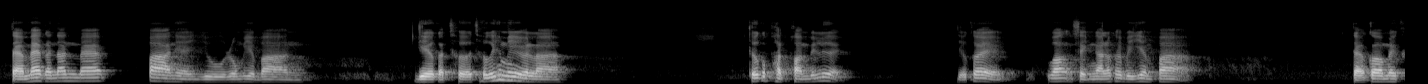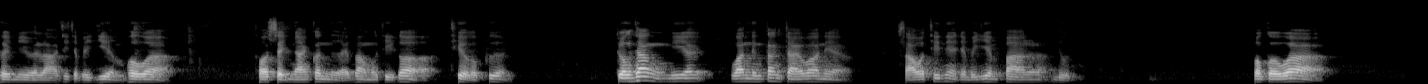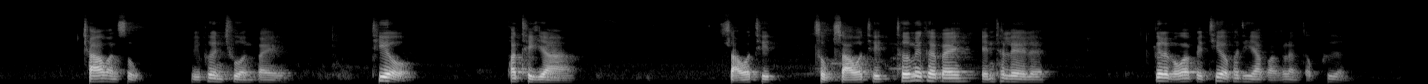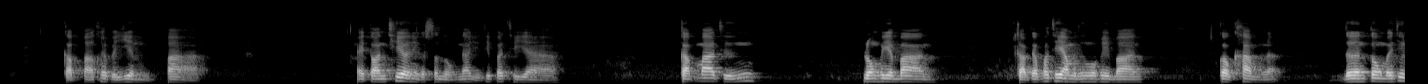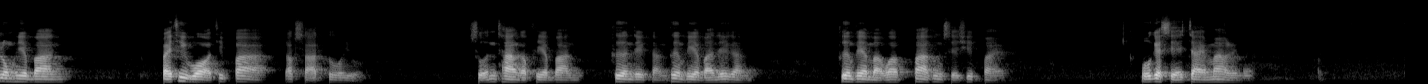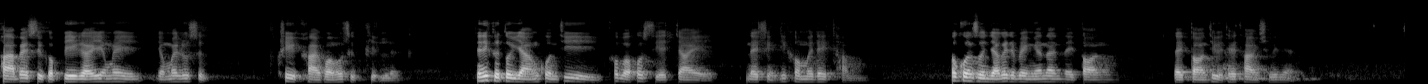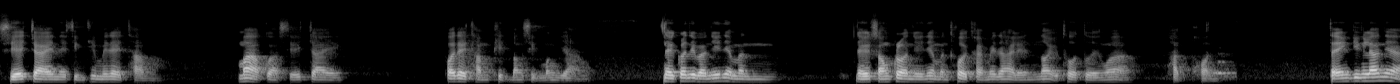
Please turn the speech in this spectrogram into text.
แต่แม้กระนั้นแม้ป้าเนี่ยอยู่โรงพยาบาล เดียวกับเธอ เธอก็ยังไม่มีเวลา เธอก็ผัดผ่อนไปเรื่อย เดี๋ยวค่อยว่างเสร็จงานแล้วค่อยไปเยี่ยมป้า แต่ก็ไม่เคยมีเวลาที่จะไปเยี่ยม เพราะว่า พอเสร็จงานก็เหนื่อยบ้างบางทีก็เที่ยวกับเพื่อนจนกระทั่งมีวันหนึ่งตั้งใจว่าเนี่ยเสาร์อาทิตย์เนี่ยจะไปเยี่ยมป้าแล้วล่ะหยุดปรากฏว่า เช้าวันศุกร์มีเพื่อนชวนไปเที่ยวพัทยาเสาร์อาทิตย์ศุกร์เสาร์อาทิตย์ เธอไม่เคยไปเห็นทะเลเลย ก็เลยบอกว่าไปเที่ยวพัทยาก่อนกำลังกับเพื่อน กลับมาค่อยไปเยี่ยมป้า ไอตอนเที่ยวนี่ก็สนุกนะอยู่ที่พัทยา กลับมาถึงโรงพยาบาล กลับจากพัทยามาถึงโรงพยาบาลก็ค่ำแล้ว เดินตรงไปที่โรงพยาบาล ไปที่วอร์ดที่ป้ารักษาตัวอยู่ สวนทางกับพยาบาลเพื่อนด้วยกัน เพื่อนพยาบาลด้วยกัน เพื่อนพยาบาลบอกว่าป้าเพิ่งเสียชีวิตไปโอ้แกเสียใจมากเลยนะผ่านไปสิบกว่าปีแกยังไม่ยังไม่รู้สึกคลี่คลายความรู้สึกผิดเลย นี่คือตัวอย่างของคนที่เขาบอกเขาเสียใจในสิ่งที่เขาไม่ได้ทำเพราะคนส่วนใหญ่ก็จะเป็นงั้นในตอนในตอนที่อยู่ท้ายทางชีวิตเนี่ย เสียใจในสิ่งที่ไม่ได้ทำมากกว่าเสียใจ เพราะได้ทำผิดบางสิ่งบางอย่าง ในกรณีแบบนี้เนี่ยมันในสองกรณีเนี่ยมันโทษใครไม่ได้เลย นอกจากโทษตัวเองว่าผัดผ่อน แต่จริงๆแล้วเนี่ย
